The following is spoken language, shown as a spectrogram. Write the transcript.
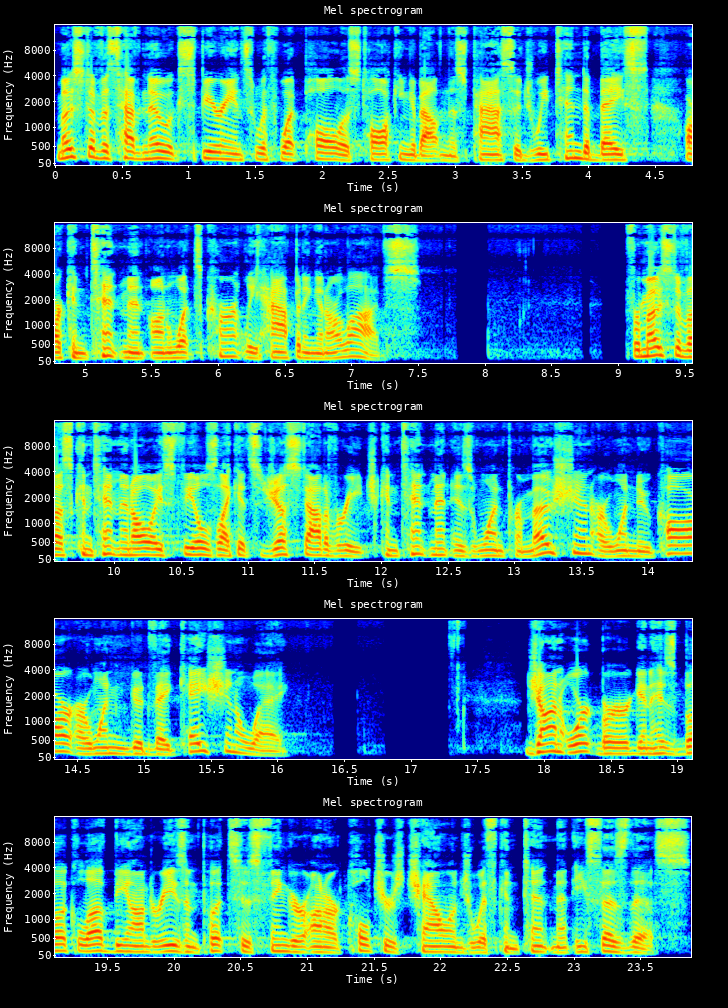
Most of us have no experience with what Paul is talking about in this passage. We tend to base our contentment on what's currently happening in our lives. For most of us, contentment always feels like it's just out of reach. Contentment is one promotion or one new car or one good vacation away. John Ortberg, in his book Love Beyond Reason, puts his finger on our culture's challenge with contentment. He says this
